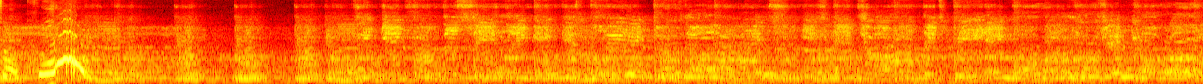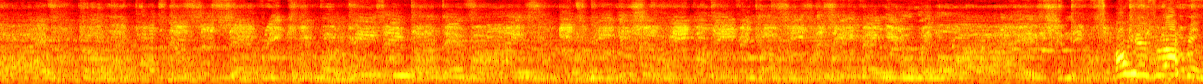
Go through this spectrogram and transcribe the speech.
So cool. Oh, here's the rapping.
